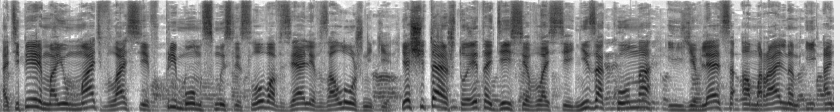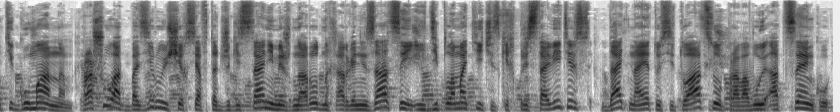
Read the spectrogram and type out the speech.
А теперь мою мать взять власти в прямом смысле слова взяли в заложники. Я считаю, что это действие властей незаконно и является аморальным и антигуманным. Прошу от базирующихся в Таджикистане международных организаций и дипломатических представительств дать на эту ситуацию правовую оценку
